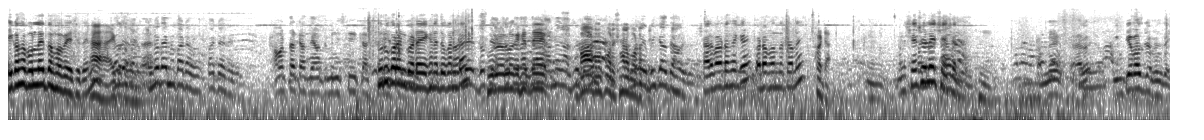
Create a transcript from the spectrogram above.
এই কথা বললেই তো হবে এসে তাই না? হ্যাঁ হ্যাঁ এই কথা বলব। আমার তার কাজ নেই আমার তো মিনিস্ট্রির কাজ শুরু করেন কয়টা এখানে দোকানটা? শুরু হলো এখান থেকে বারোটার পরে সাড়ে বারোটা সাড়ে বারোটা থেকে? কটা বন্ধ চলে? ছয়টা। মানে শেষ হলেই শেষ আর কি। আপনি আরও তিনটে বাজ যাবেন যাই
